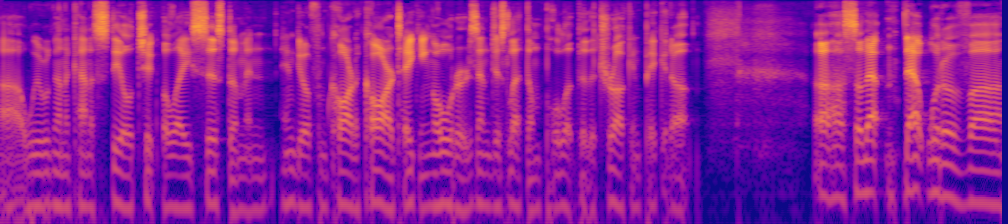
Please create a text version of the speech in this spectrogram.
Uh, we were going to kind of steal Chick fil A's system and, and go from car to car taking orders and just let them pull up to the truck and pick it up. Uh, so that that would have uh,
